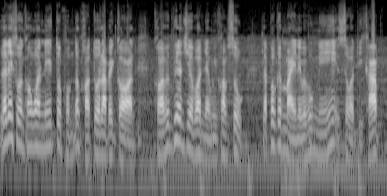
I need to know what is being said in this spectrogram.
และในส่วนของวันนี้ตัวผมต้องขอตัวลาไปก่อน ขอให้เพื่อนๆเชียร์บอลอย่างมีความสุข และพบกันใหม่ในวันพรุ่งนี้ สวัสดีครับ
